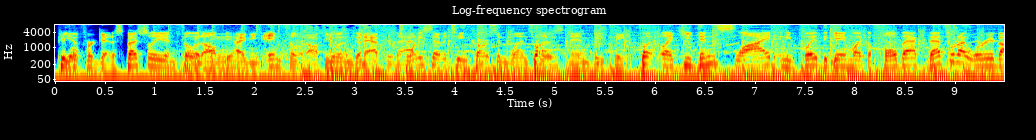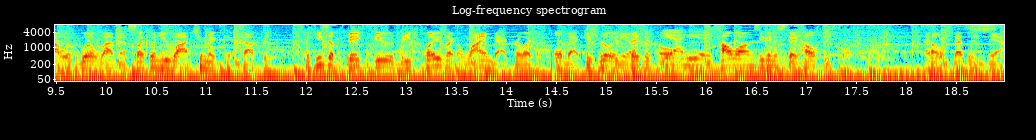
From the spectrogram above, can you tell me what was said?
People Yep. Mm-hmm. forget, especially in Philadelphia. I mean, in Philadelphia, he wasn't good after that. 2017 Carson Wentz was an MVP. But like he didn't slide and he played the game like a fullback. That's what I worry about with Will Levis. Like when you watch him at Kentucky. Like he's a big dude, but he plays like a linebacker, like a fullback. He's really physical. Yeah, he is. How long is he going to stay healthy for? That's, Health, that's is- yeah.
